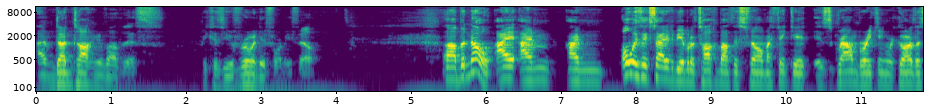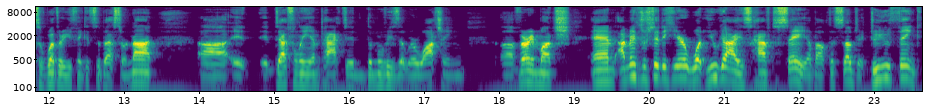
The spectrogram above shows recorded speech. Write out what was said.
I'm done talking about this because you've ruined it for me, Phil. Uh, but no, I, I'm I'm always excited to be able to talk about this film. I think it is groundbreaking, regardless of whether you think it's the best or not. Uh, it it definitely impacted the movies that we're watching uh, very much, and I'm interested to hear what you guys have to say about this subject. Do you think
